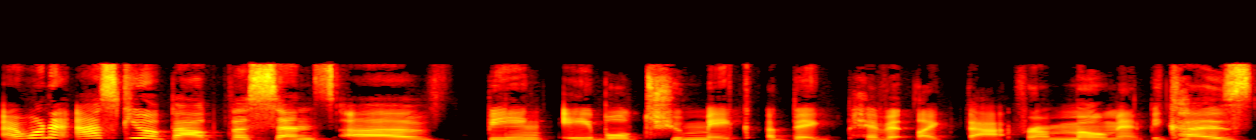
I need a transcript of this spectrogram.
I want to ask you about the sense of being able to make a big pivot like that for a moment because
